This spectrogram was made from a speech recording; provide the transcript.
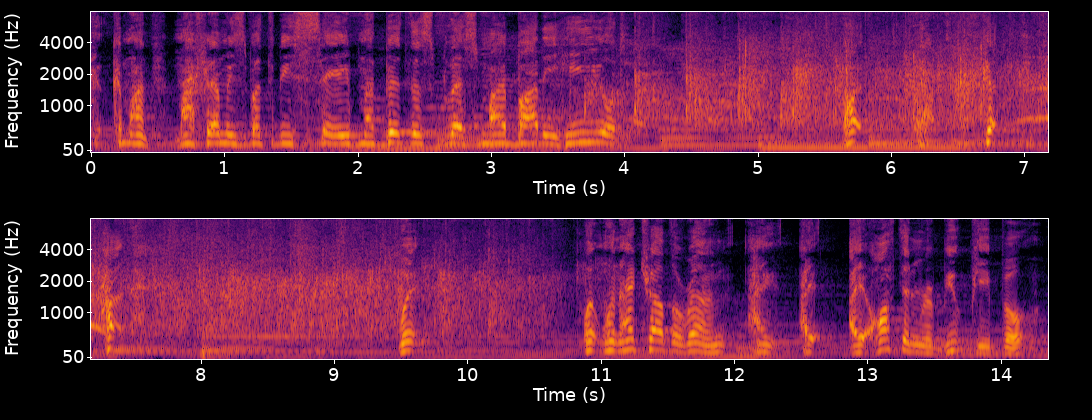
C- come on, my family's about to be saved, my business blessed, my body healed. Uh, when I travel around, I, I, I often rebuke people,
